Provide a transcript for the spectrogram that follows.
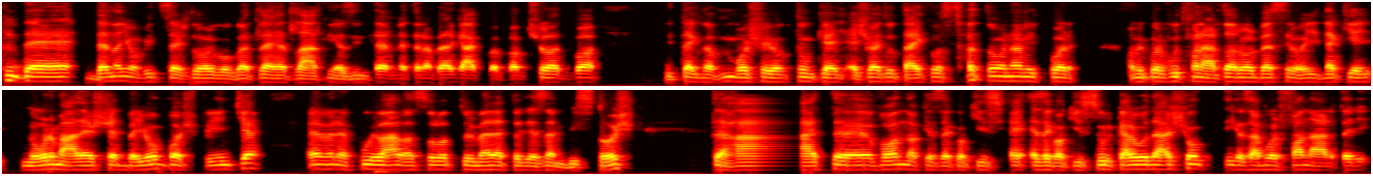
de, de nagyon vicces dolgokat lehet látni az interneten a belgákkal kapcsolatban. Itt tegnap mosolyogtunk egy, egy sajtótájékoztatón, amikor amikor Aert arról beszél, hogy neki egy normál esetben jobb a sprintje, Evenepul válaszolott ő mellett, hogy ez nem biztos. Tehát vannak ezek a kis, ezek a kis szurkálódások. Igazából Fanárt egy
